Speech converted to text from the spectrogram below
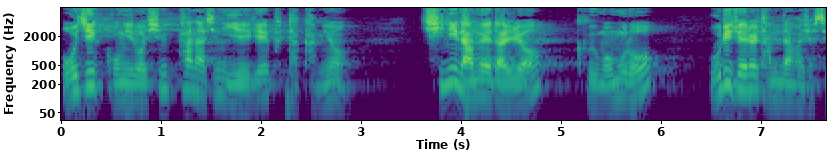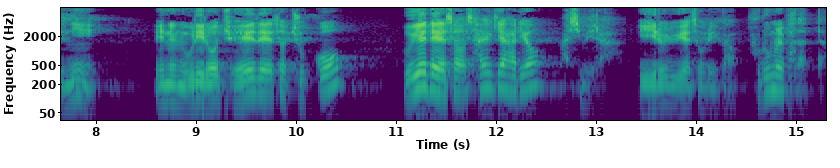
오직 공의로 심판하신 이에게 부탁하며 친히 나무에 달려 그 몸으로 우리 죄를 담당하셨으니 이는 우리로 죄에 대해서 죽고 의에 대해서 살게 하려 하심이라. 이 일을 위해서 우리가 부름을 받았다.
